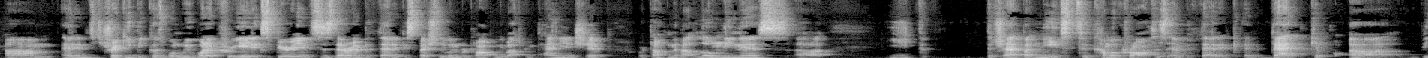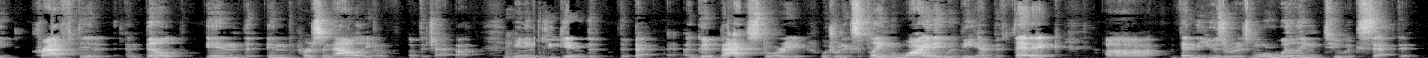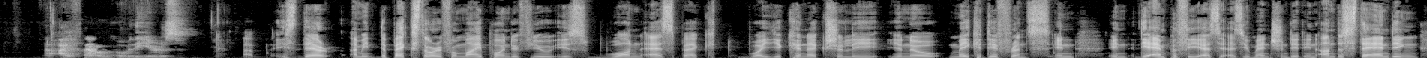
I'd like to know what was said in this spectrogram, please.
Um, and it's tricky because when we want to create experiences that are empathetic, especially when we're talking about companionship, we're talking about loneliness, uh, you, the chatbot needs to come across as empathetic, and that can uh, be crafted and built in the in the personality of, of the chatbot. Mm-hmm. Meaning, if you give the, the a good backstory, which would explain why they would be empathetic, uh, then the user is more willing to accept it. I found over the years. Uh, is there? I mean, the backstory, from my point of view, is one aspect where you can actually, you know, make a difference in in the empathy, as as you mentioned it, in understanding,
